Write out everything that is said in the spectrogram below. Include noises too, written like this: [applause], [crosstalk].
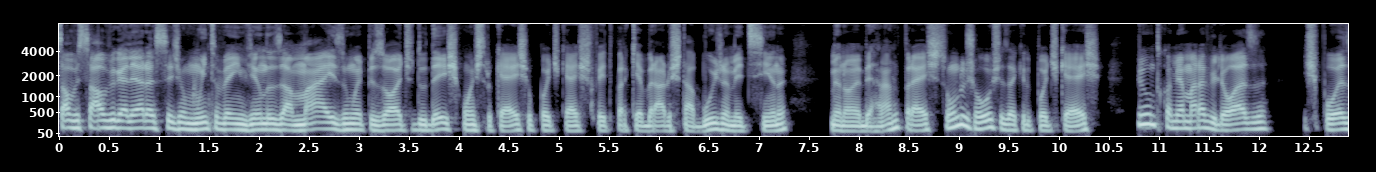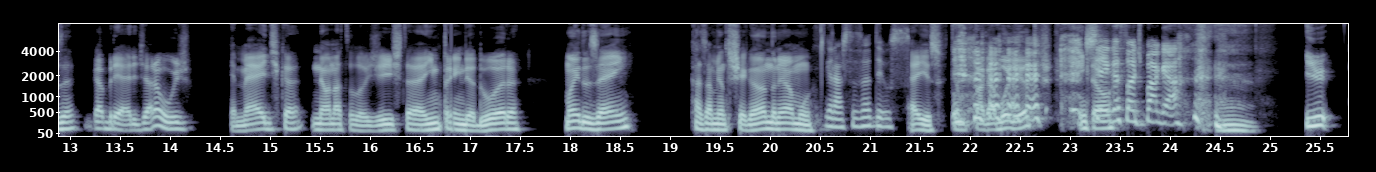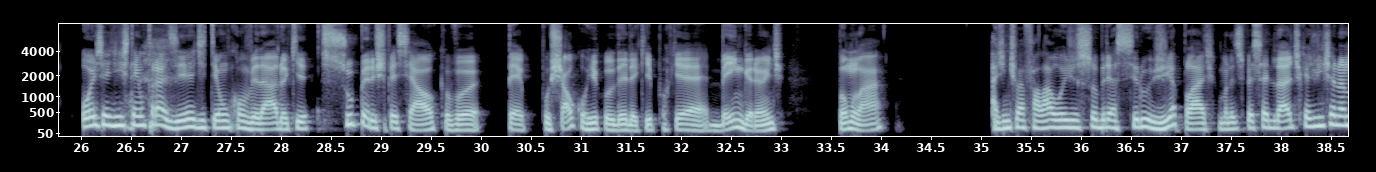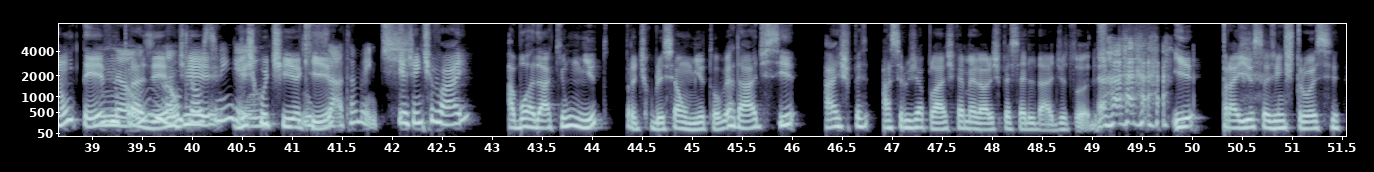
Salve, salve, galera! Sejam muito bem-vindos a mais um episódio do DesconstruCast, o podcast feito para quebrar os tabus na medicina. Meu nome é Bernardo Prestes, sou um dos hosts aqui do podcast, junto com a minha maravilhosa esposa, Gabriele de Araújo, que é médica, neonatologista, empreendedora, mãe do Zen. Casamento chegando, né, amor? Graças a Deus. É isso, temos que pagar boletos. [laughs] Então, Chega só de pagar. [laughs] E hoje a gente tem o prazer de ter um convidado aqui super especial, que eu vou puxar o currículo dele aqui, porque é bem grande. Vamos lá. A gente vai falar hoje sobre a cirurgia plástica, uma das especialidades que a gente ainda não teve o Não, prazer não de discutir aqui. Exatamente. E a gente vai abordar aqui um mito, para descobrir se é um mito ou verdade, se a, a cirurgia plástica é a melhor especialidade de todas. [laughs] E para isso a gente trouxe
